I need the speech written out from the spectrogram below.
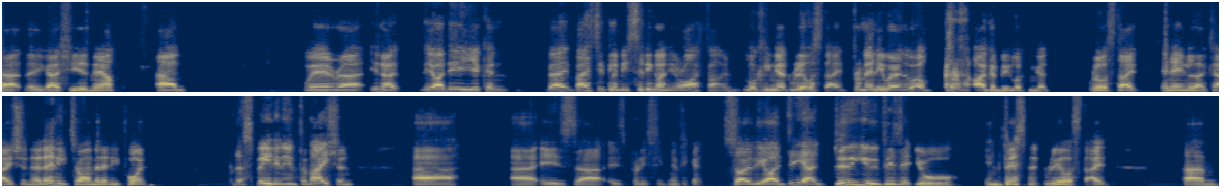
uh, there you go. She is now. Um, where uh, you know the idea you can ba- basically be sitting on your iPhone looking at real estate from anywhere in the world. I could be looking at real estate in any location at any time at any point. The speed of information uh, uh, is uh, is pretty significant. So the idea: do you visit your investment real estate? Um,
